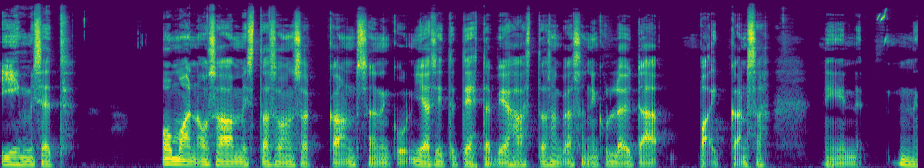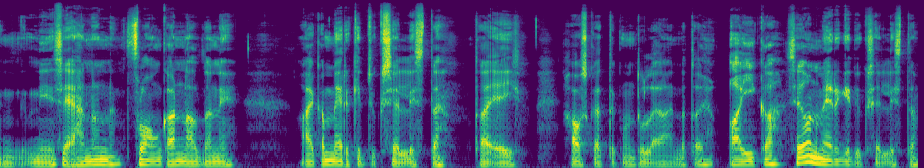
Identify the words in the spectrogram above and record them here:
ihmiset oman osaamistasonsa kanssa niin kuin, ja sitten tehtävien haastetason kanssa niin kuin löytää paikkansa, niin, niin sehän on flown kannalta niin aika merkityksellistä, tai ei hauska, että kun tulee aina toi aika, se on merkityksellistä,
